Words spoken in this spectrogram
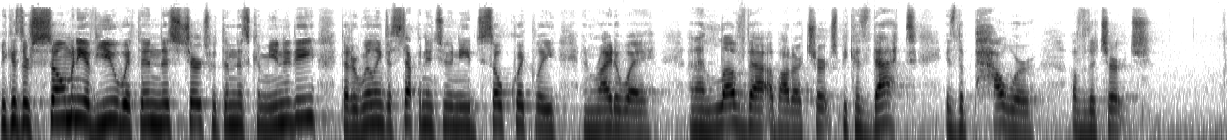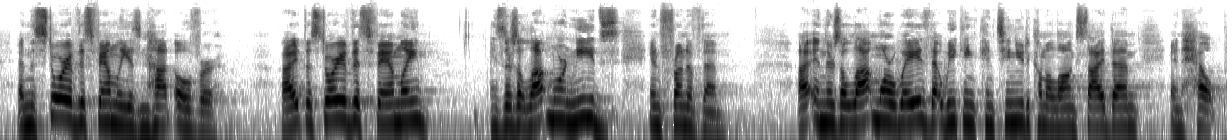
because there's so many of you within this church, within this community that are willing to step into a need so quickly and right away. And I love that about our church because that is the power of the church. And the story of this family is not over, right? The story of this family is there's a lot more needs in front of them. Uh, and there's a lot more ways that we can continue to come alongside them and help.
